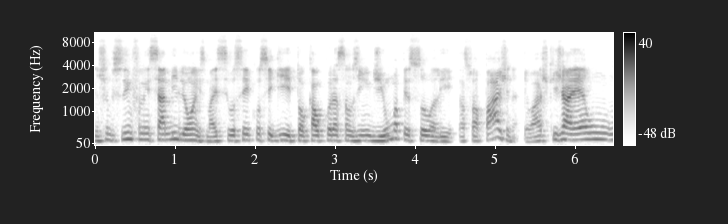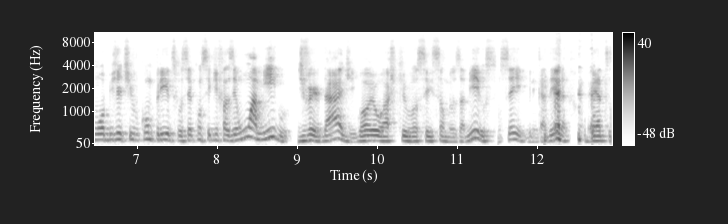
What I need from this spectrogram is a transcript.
A gente não precisa influenciar milhões, mas se você conseguir tocar o coraçãozinho de uma pessoa ali na sua página, eu acho que já é um, um objetivo cumprido. Se você conseguir fazer um amigo de verdade, igual eu acho que vocês são meus amigos, não sei, brincadeira, o Beto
